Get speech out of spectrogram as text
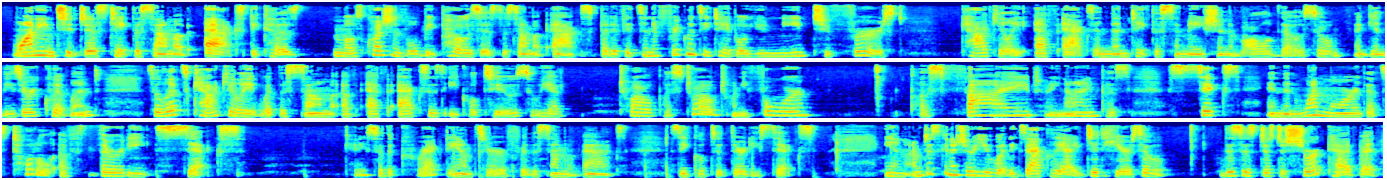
wanting to just take the sum of x because most questions will be posed as the sum of x. But if it's in a frequency table, you need to first calculate fx and then take the summation of all of those. So again, these are equivalent. So let's calculate what the sum of fx is equal to. So we have 12 plus 12, 24, plus 5, 29, plus 6, and then one more, that's total of 36. Okay, so the correct answer for the sum of x is equal to 36. And I'm just going to show you what exactly I did here. So this is just a shortcut, but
